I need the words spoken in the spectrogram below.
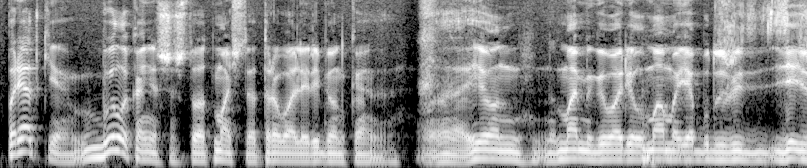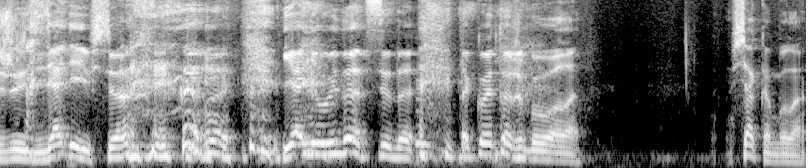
в порядке. Было, конечно, что от мачты отрывали ребенка. Э, и он маме говорил, мама, я буду жить здесь жить с дядей, и все. Я не уйду отсюда. Такое тоже бывало. Всякое было.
